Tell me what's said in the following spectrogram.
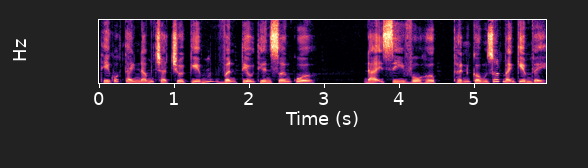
Thì quốc thành nắm chặt chuôi kiếm vận tiểu thiên sơn của đại di vô hợp thần công rút mạnh kiếm về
